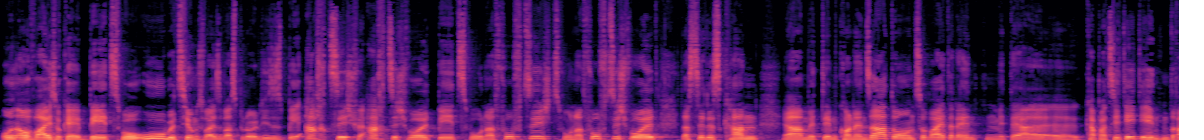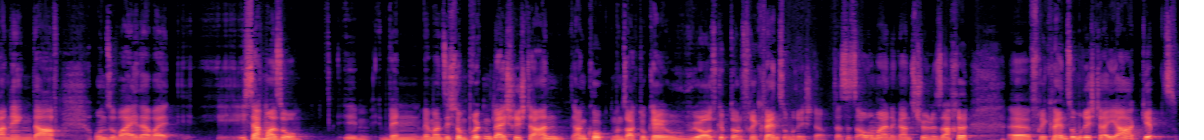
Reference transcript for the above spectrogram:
und auch weiß, okay, B2U, beziehungsweise was bedeutet dieses B80 für 80 Volt, B250, 250 Volt, dass der das kann, ja, mit dem Kondensator und so weiter da hinten, mit der äh, Kapazität, die hinten dranhängen darf und so weiter, weil ich sag mal so, wenn, wenn man sich so einen Brückengleichrichter an, anguckt und sagt, okay, ja, es gibt doch einen Frequenzumrichter. Das ist auch immer eine ganz schöne Sache. Äh, Frequenzumrichter, ja, gibt's.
